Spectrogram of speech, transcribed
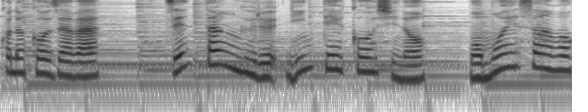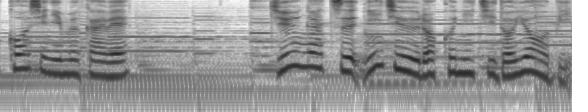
この講座は全タングル認定講師の桃江さんを講師に迎え10月26日土曜日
